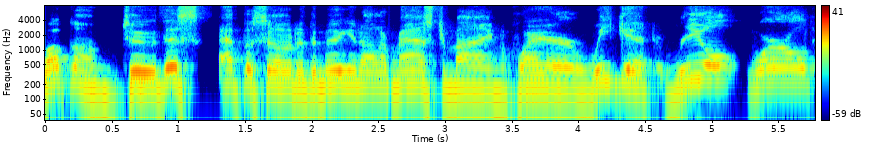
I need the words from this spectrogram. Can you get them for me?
Welcome to this episode of the Million Dollar Mastermind, where we get real world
